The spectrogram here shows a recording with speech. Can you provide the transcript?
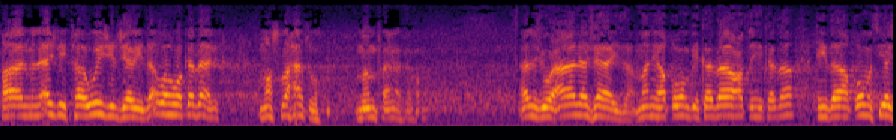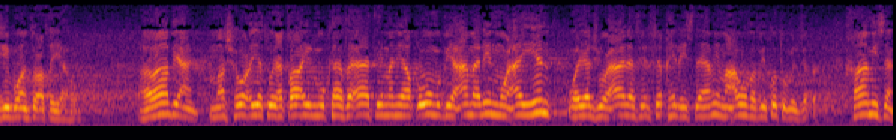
قال من أجل ترويج الجريدة وهو كذلك مصلحته منفعته. الجعالة جائزة. من يقوم بكذا أعطيه كذا إذا قمت يجب أن تعطيه. رابعا مشروعية إعطاء المكافآت لمن يقوم بعمل معين وهي الجعالة في الفقه الإسلامي معروفة في كتب الفقه. خامسا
